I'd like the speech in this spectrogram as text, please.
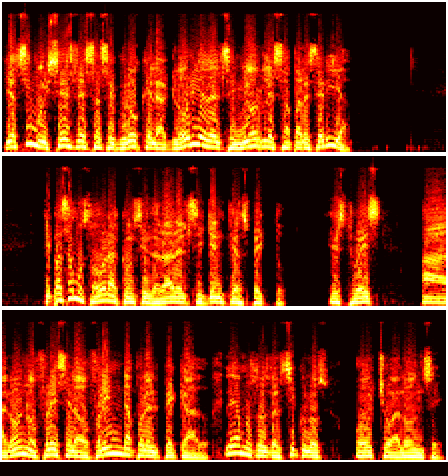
y así Moisés les aseguró que la gloria del Señor les aparecería. Y pasamos ahora a considerar el siguiente aspecto. Esto es, Aarón ofrece la ofrenda por el pecado. Leamos los versículos 8 al 11.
